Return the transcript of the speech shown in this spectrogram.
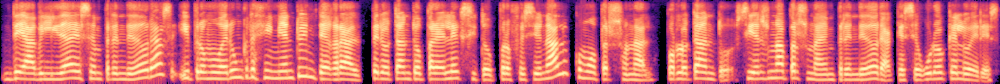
de habilidades emprendedoras y promover un crecimiento integral, pero tanto para el éxito profesional como personal. Por lo tanto, si eres una persona emprendedora, que seguro que lo eres,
